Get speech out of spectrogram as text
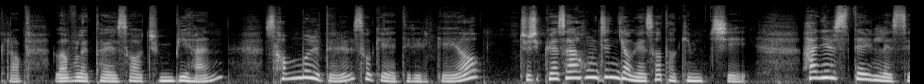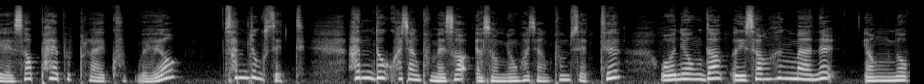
그럼 러브레터에서 준비한 선물들 소개해 드릴게요. 주식회사 홍진경에서 더 김치, 한일 스테인레스에서 five ply cookware, 3종 세트, 한독 화장품에서 여성용 화장품 세트, 원용덕 의성 흑마늘 영농,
